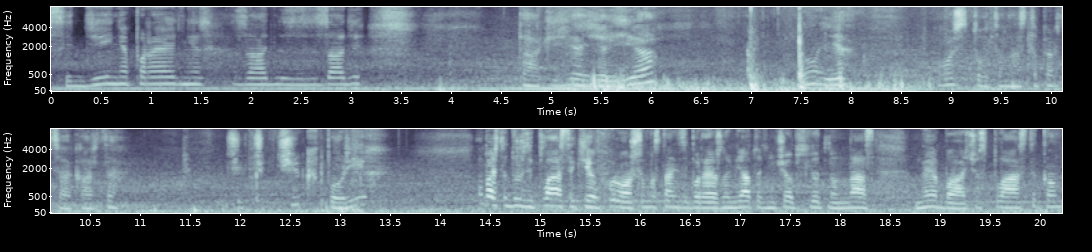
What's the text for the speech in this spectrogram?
Сидіння переднє, ззаді. Так, є, є, є. Ну і ось тут у нас тепер ця карта. Чик-чик-чик, поріг. Ну, бачите, друзі, пластик є в хорошому стані збережному. Я тут нічого абсолютно в нас не бачу з пластиком.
